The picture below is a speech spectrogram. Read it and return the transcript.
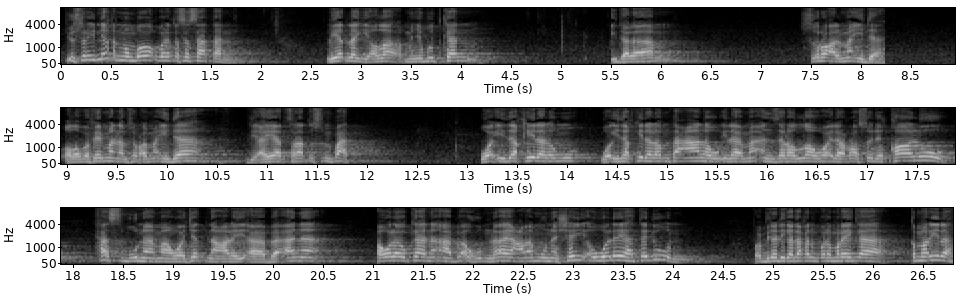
Justru ini akan membawa kepada kesesatan. Lihat lagi Allah menyebutkan di dalam surah Al-Maidah. Allah berfirman dalam surah Al-Maidah di ayat 104. Wa idza qila lahum wa idza qila lahum ta'alu ila ma anzalallahu wa ila rasul qalu hasbuna ma wajadna alai aba'ana aw law kana aba'uhum la ya'lamuna syai'an wa la yahtadun. Apabila dikatakan kepada mereka, kemarilah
